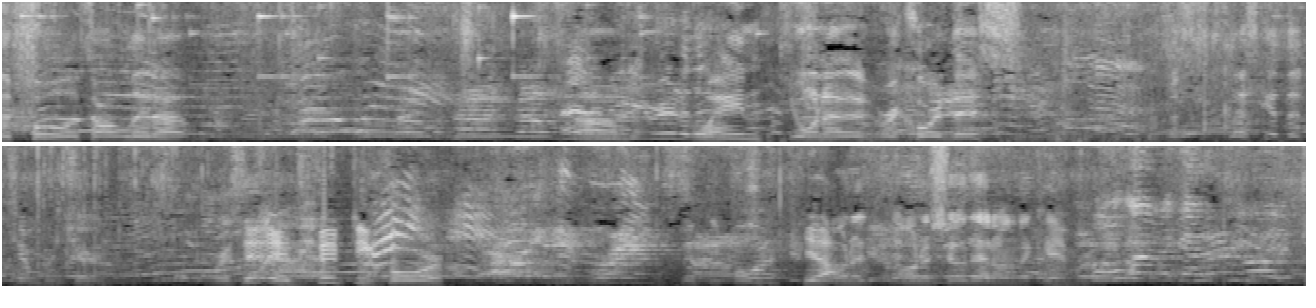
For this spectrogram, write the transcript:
the pool. It's all lit up. Hey, let me oh, get rid of this. Wayne, you want to record this? Let's, let's get the temperature. Where's the It's 54. 54? Yeah. I want to I show that on the camera. Hold on, I gotta pee this.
